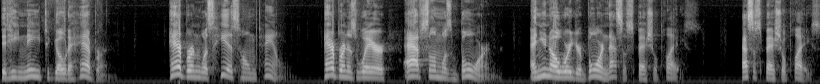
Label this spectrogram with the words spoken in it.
did he need to go to Hebron? Hebron was his hometown. Hebron is where Absalom was born. And you know where you're born, that's a special place. That's a special place.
